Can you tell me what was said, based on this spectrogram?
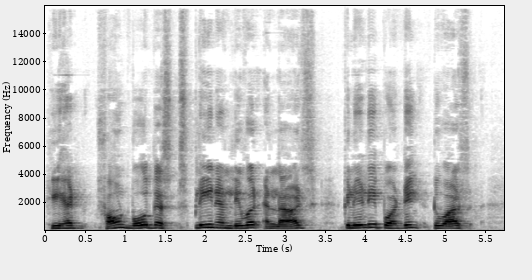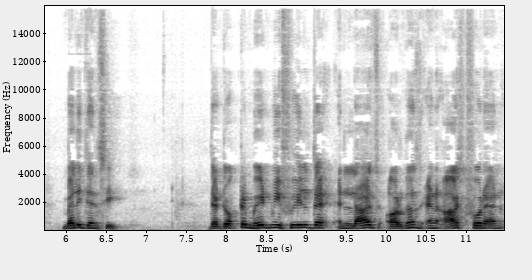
He had found both the spleen and liver enlarged, clearly pointing towards malignancy. The doctor made me feel the enlarged organs and asked for an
